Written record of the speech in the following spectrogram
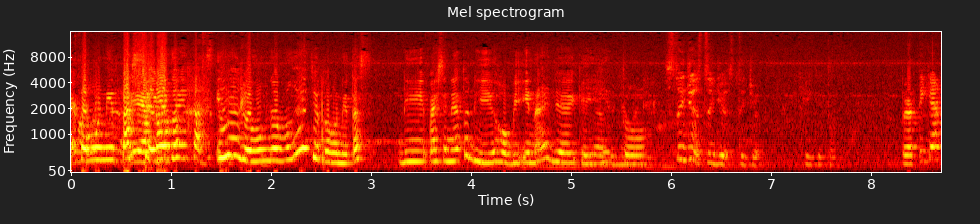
Kayak komunitas ya gitu. komunitas. Iya, gabung-gabung aja komunitas di passionnya tuh dihobiin aja kayak Iya, gitu. bener-bener. setuju setuju setuju kayak gitu berarti kan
